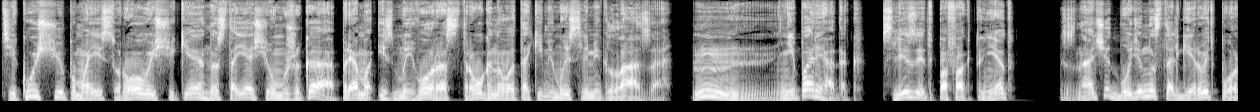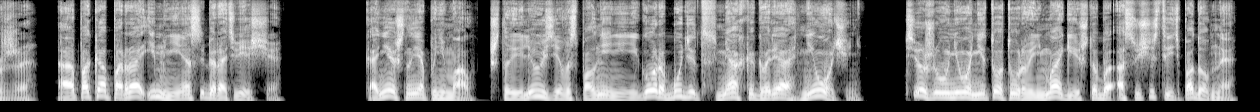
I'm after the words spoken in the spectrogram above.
текущую по моей суровой щеке настоящего мужика прямо из моего растроганного такими мыслями глаза. Ммм, непорядок. Слезы-то по факту нет. Значит, будем ностальгировать позже. А пока пора и мне собирать вещи. Конечно, я понимал, что иллюзия в исполнении Егора будет, мягко говоря, не очень. Все же у него не тот уровень магии, чтобы осуществить подобное.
